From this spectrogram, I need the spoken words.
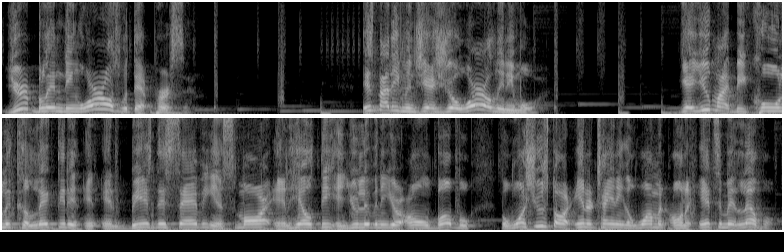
You're blending worlds with that person. It's not even just your world anymore. Yeah, you might be cool and collected and, and, and, business savvy and smart and healthy and you're living in your own bubble. But once you start entertaining a woman on an intimate level,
